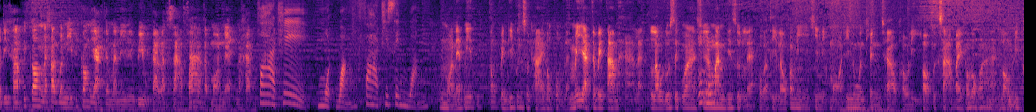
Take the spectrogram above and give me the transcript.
วัสดีครับพี่ก้องนะครับ วันนี้พี่ก้องอยากจะมารีวิวการรักษาฝ้ากับหมอแนทนะครับฝ้าที่หมดหวังฝ้าที่สิ้นหวัง หมอแนทนี่ต้องเป็นที่พึ่งสุดท้ายของผมแล้วไม่อยากจะไปตามหาแล้วเรารู้สึกว่าเชื่อมั่นที่สุดแล้วปกติเราก็มีคลินิกหมอที่นู่นที่เป็นชาวเกาหลีพอปรึกษาไปเขาบอกว่าลองพิกโก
